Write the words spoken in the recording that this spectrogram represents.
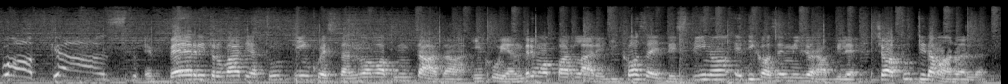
Podcast! E ben ritrovati a tutti in questa nuova puntata in cui andremo a parlare di cosa è destino e di cosa è migliorabile. Ciao a tutti da Manuel!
